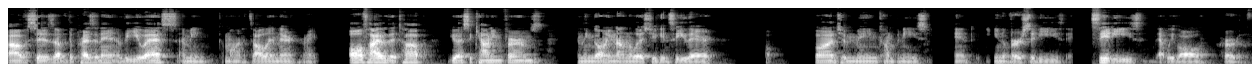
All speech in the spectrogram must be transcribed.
offices of the President of the U.S. I mean, come on, it's all in there, right? All five of the top U.S. accounting firms, and then going down the list, you can see there a bunch of main companies and universities, and cities that we've all heard of.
